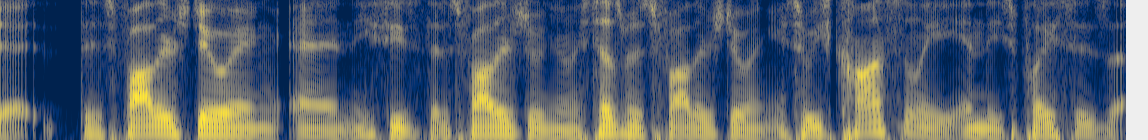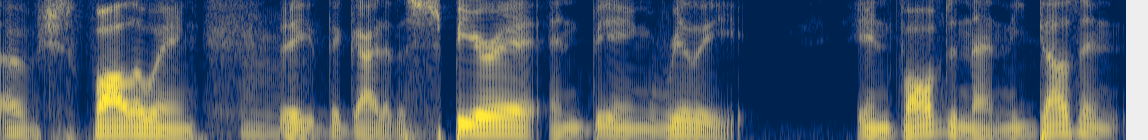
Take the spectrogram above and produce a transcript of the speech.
that his father's doing, and he sees that his father's doing, and he says what his father's doing. And so he's constantly in these places of just following Mm. the the guide of the spirit and being really involved in that. And he doesn't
